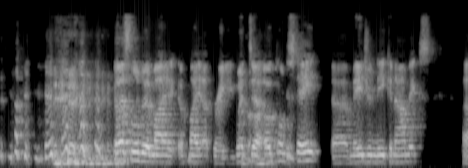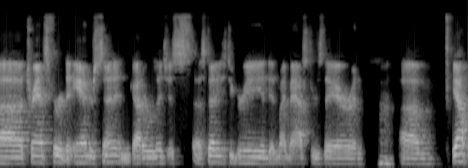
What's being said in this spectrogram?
that's a little bit of my of my upbringing. Went to Oklahoma State, uh, majored in economics uh, transferred to Anderson and got a religious uh, studies degree and did my master's there. And um, yeah,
